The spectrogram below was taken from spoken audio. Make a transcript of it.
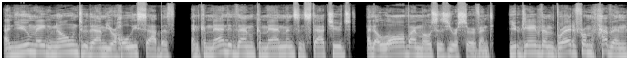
And you made known to them your holy Sabbath and commanded them commandments and statutes and a law by Moses your servant. You gave them bread from heaven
